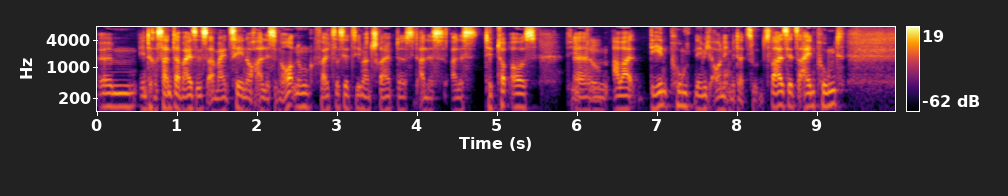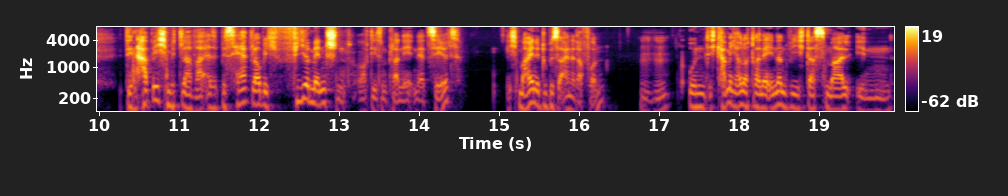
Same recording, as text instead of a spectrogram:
Ähm, interessanterweise ist an meinen Zähnen auch alles in Ordnung, falls das jetzt jemand schreibt. Das sieht alles, alles tipptopp aus. Tipptopp. Ähm, aber den Punkt nehme ich auch nicht mit dazu. Und zwar ist jetzt ein Punkt, den habe ich mittlerweile, also bisher glaube ich, vier Menschen auf diesem Planeten erzählt. Ich meine, du bist einer davon. Mhm. Und ich kann mich auch noch dran erinnern, wie ich das mal in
